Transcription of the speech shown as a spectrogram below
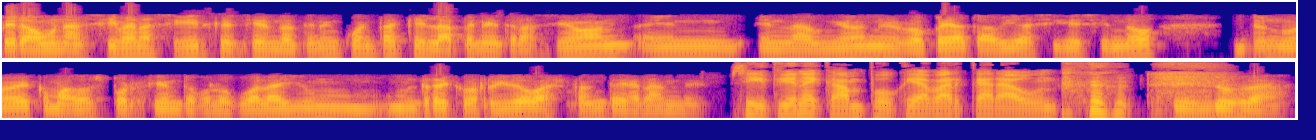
pero aún así van a seguir creciendo. Ten en cuenta que la penetración en, en la Unión Europea todavía sigue siendo de un 9,2%, con lo cual hay un, un, recorrido bastante grande. Sí, tiene campo que abarcar aún. Sin duda.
